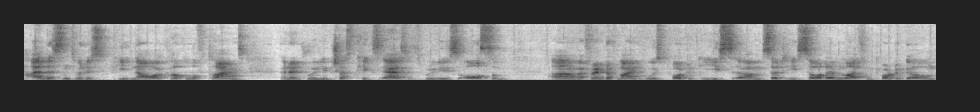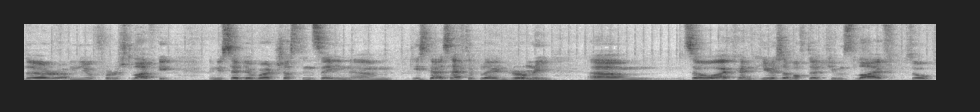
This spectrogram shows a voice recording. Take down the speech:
I listened to this EP now a couple of times and it really just kicks ass, it really is awesome. Um, a friend of mine who is Portuguese um, said he saw them live in Portugal on their um, you know, first live gig and he said they were just insane. Um, these guys have to play in Germany, um, so I can hear some of their tunes live. So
